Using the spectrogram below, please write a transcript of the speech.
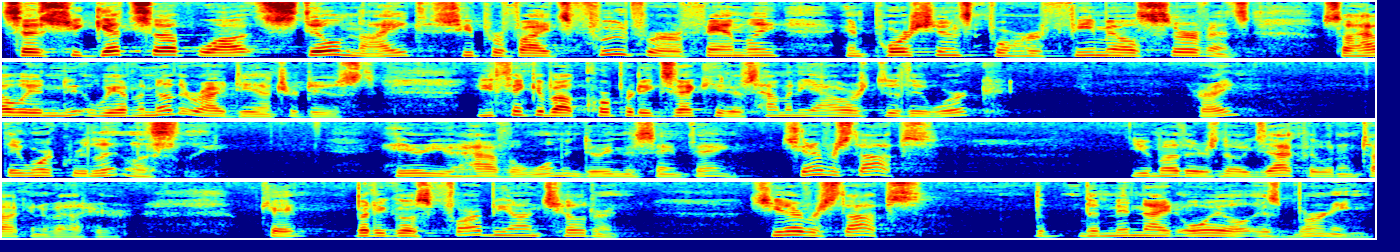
Says she gets up while it's still night. She provides food for her family and portions for her female servants. So how we, we have another idea introduced. You think about corporate executives, how many hours do they work? Right? They work relentlessly. Here you have a woman doing the same thing. She never stops. You mothers know exactly what I'm talking about here. Okay? But it goes far beyond children. She never stops. The, the midnight oil is burning.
